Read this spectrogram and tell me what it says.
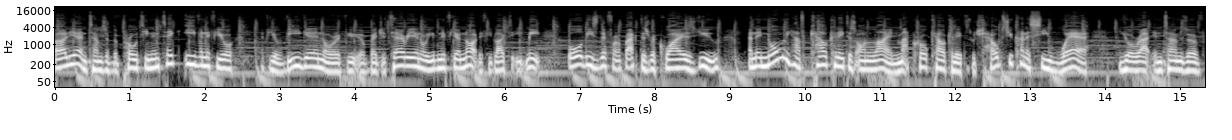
earlier in terms of the protein intake, even if you're if you're vegan or if you're vegetarian or even if you're not, if you'd like to eat meat. All these different factors requires you and they normally have calculators online, macro calculators, which helps you kind of see where you're at in terms of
